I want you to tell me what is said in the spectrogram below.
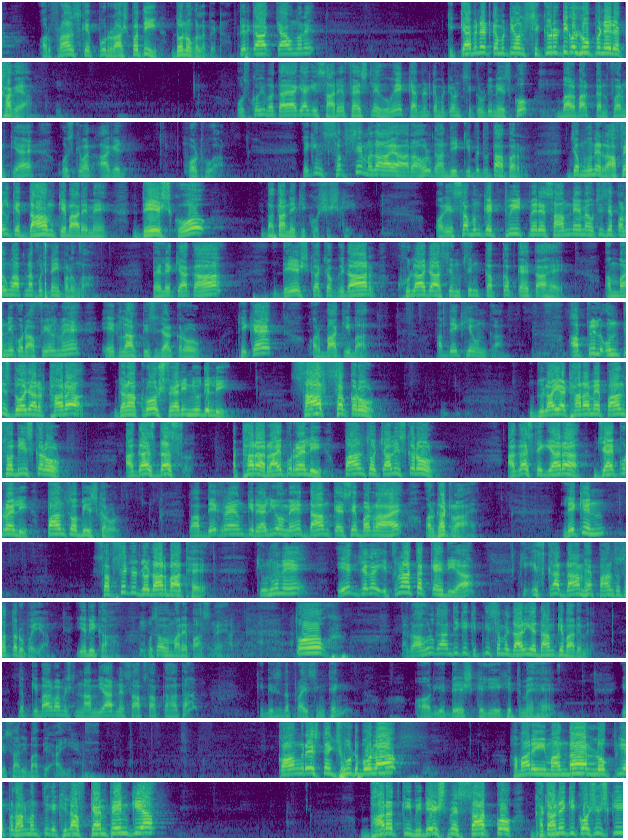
और फ्रांस के पूर्व राष्ट्रपति दोनों को लपेटा। फिर कहा क्या उन्होंने? कि कैबिनेट कमेटी ऑन सिक्योरिटी को लूप में नहीं रखा गया। उसको भी बताया गया कि सारे फैसले हुए, कैबिनेट कमेटी ऑन सिक्योरिटी ने इसको बार बार कंफर्म किया है, उसके बाद आगे कोर्ट हुआ। लेकिन सबसे मज़ा आया राहुल गांधी की विद्वता पर, जब उन्होंने राफेल के दाम के बारे में देश को बताने की कोशिश की। और ये सब उनके ट्वीट मेरे सामने मैं उसी से पढ़ूँगा, अपना कुछ नहीं पढ़ूँगा। पहले क्या कहा? देश का चौकीदार खुला जा सिम सिंह कब कब कहता है? अंबानी को राफेल में एक लाख तीस हज़ार करोड़, ठीक है? और बाकी बात, अब देखिए उनका। अप्रैल 29 2018 जनाक्रोश रैली न्यू दिल्ली 700 करोड़। जुलाई 18 में 520 करोड़। अगस्त 10 18 रायपुर रैली 540 करोड़। अगस्त 11 जयपुर रैली 520 करोड़। तो आप देख रहे हैं उनकी रैलियों में दाम कैसे बढ़ रहा है और घट रहा है। लेकिन सबसे जो जोरदार बात है कि उन्होंने एक जगह इतना तक कह दिया कि इसका दाम है पाँच सौ सत्तर रुपया। ये भी कहा, वो सब हमारे पास में है। तो राहुल गांधी की कितनी समझदारी है दाम के बारे में? जबकि बार बार मिस्टर नामियार ने साफ़ साफ़ कहा था कि this is the pricing thing और ये देश के लिए हित में है। ये सारी बातें आई हैं। कांग्रेस ने झूठ बोला। हमारे ईमानदार, लोकप्रिय प्रधानमंत्री के खिलाफ कैंपेन किया। भारत की विदेश में साख को घटाने की कोशिश की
